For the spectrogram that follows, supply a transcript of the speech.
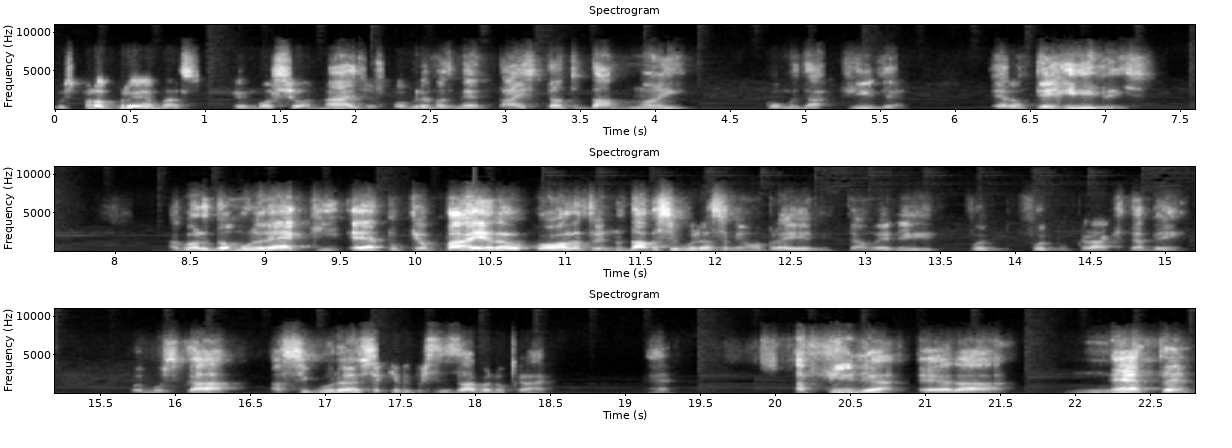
Os problemas emocionais, os problemas mentais, tanto da mãe como da filha, eram terríveis. Agora, do moleque, é porque o pai era alcoólatra e não dava segurança nenhuma para ele. Então, ele foi, foi para o crack também. Foi buscar a segurança que ele precisava no crack. Né? A filha era neta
